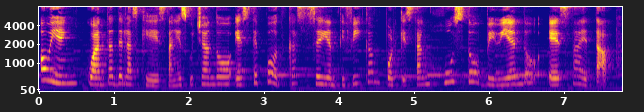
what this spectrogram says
O bien, ¿cuántas de las que están escuchando este podcast se identifican porque están justo viviendo esta etapa?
